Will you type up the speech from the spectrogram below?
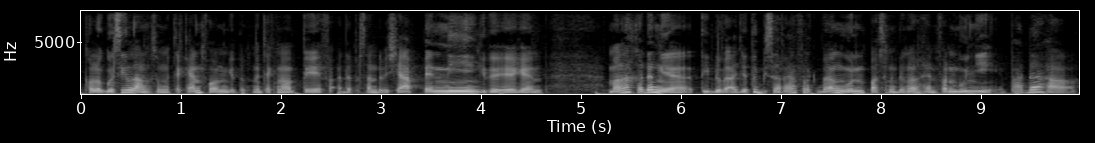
Kalau gue sih langsung ngecek handphone gitu ngecek notif ada pesan dari siapa nih gitu ya kan. Malah kadang ya tidur aja tuh bisa refleks bangun pas ngedenger handphone bunyi. Padahal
